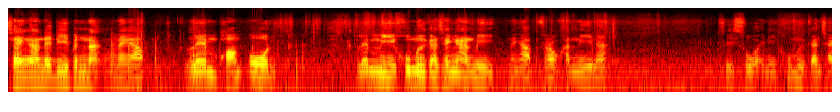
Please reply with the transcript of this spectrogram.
ใช้งานได้ดีเป็นหนังนะครับ เล่มพร้อมโอนเล่มมีคู่มือการใช้งานมีนะครับสำหรับคันนี้นะ สวยๆนี่คู่มือการใช้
